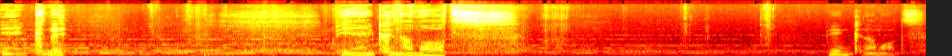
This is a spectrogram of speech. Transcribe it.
Piękny, piękna moc. Piękna moc.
